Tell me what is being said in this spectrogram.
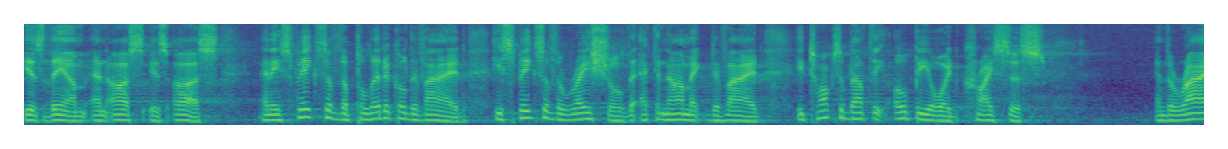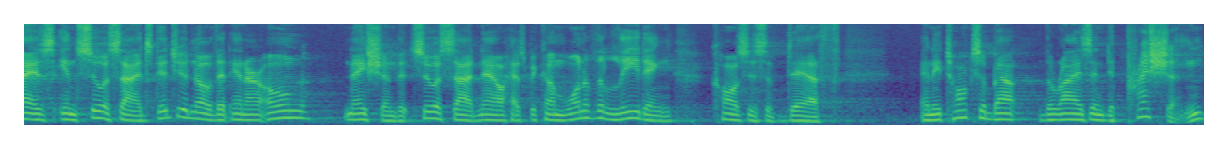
is them and us is us. And he speaks of the political divide. He speaks of the racial, the economic divide. He talks about the opioid crisis and the rise in suicides. Did you know that in our own nation that suicide now has become one of the leading causes of death? And he talks about the rise in depression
